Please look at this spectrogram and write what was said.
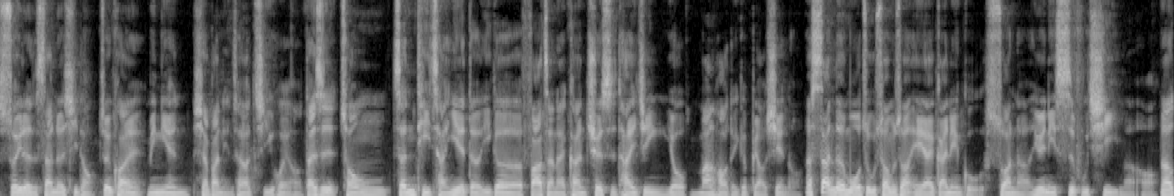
水冷散热系统最快明年下半年才有机会哦。但是从整体产业的一个发展来看，确实它已经有蛮好的一个表现哦。那散热模组算不算 AI 概念股？算啊，因为你伺服器嘛哦。那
